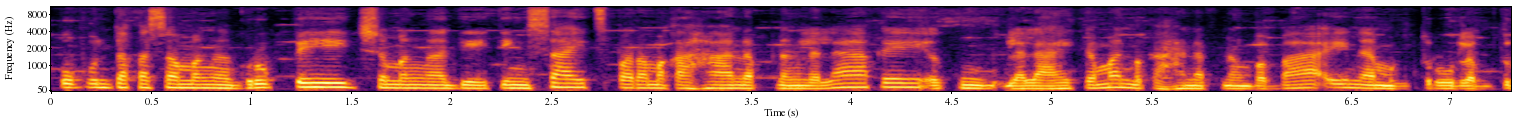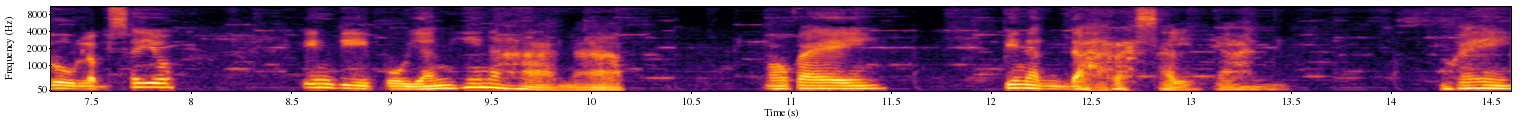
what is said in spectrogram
pupunta ka sa mga group page, sa mga dating sites para makahanap ng lalaki, o kung lalaki ka man, makahanap ng babae na mag-true love-true love sa'yo, hindi po yan hinahanap. Okay? pinagdarasal yan. Okay?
